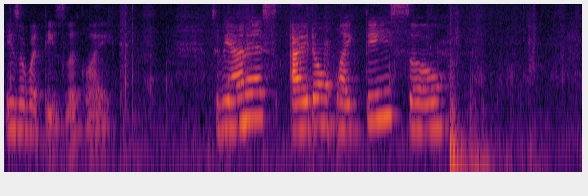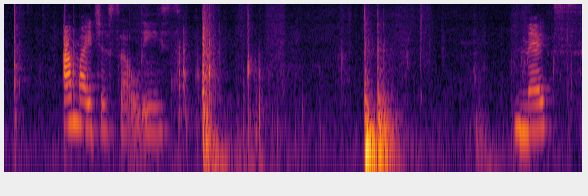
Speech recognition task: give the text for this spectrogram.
These are what these look like. To be honest, I don't like these, so I might just sell these. Next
